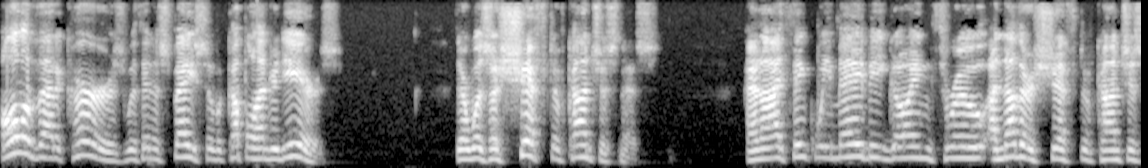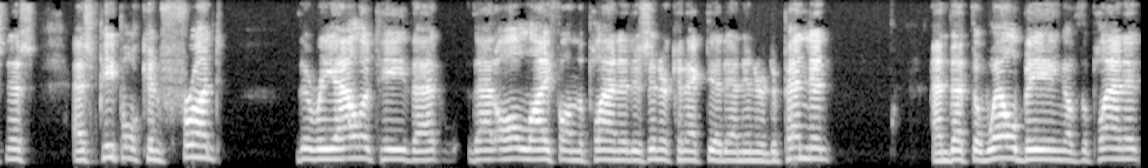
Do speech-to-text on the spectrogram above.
all of that occurs within a space of a couple hundred years. There was a shift of consciousness. And I think we may be going through another shift of consciousness as people confront the reality that, that all life on the planet is interconnected and interdependent and that the well being of the planet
